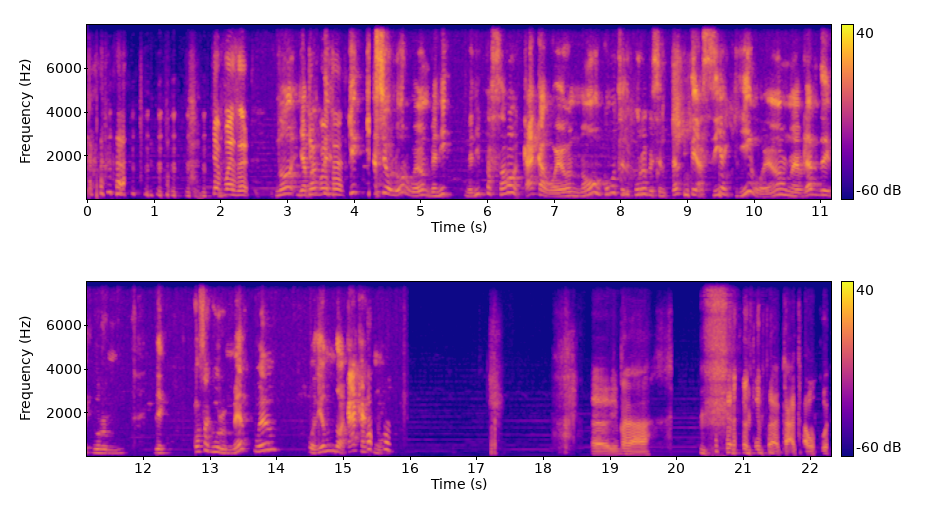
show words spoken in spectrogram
¿Qué puede ser? No, y aparte? ¿qué, qué ese olor, weón? Venís vení pasado a caca, weón. No, ¿cómo se te ocurre presentarte así aquí, weón? Hablar de, cosas gourmet, weón. Odiando a caca, ¿no? Para. Está caca, weón.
